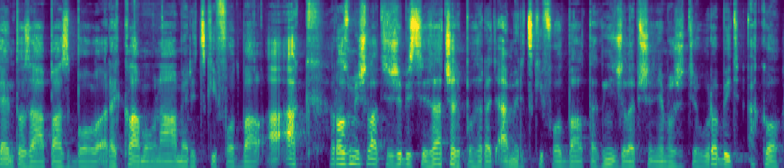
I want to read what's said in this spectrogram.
tento zápas bol reklamou na americký fotbal a ak rozmýšľate, že by ste začali pozerať americký fotbal, tak nič lepšie nemôžete urobiť, ako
